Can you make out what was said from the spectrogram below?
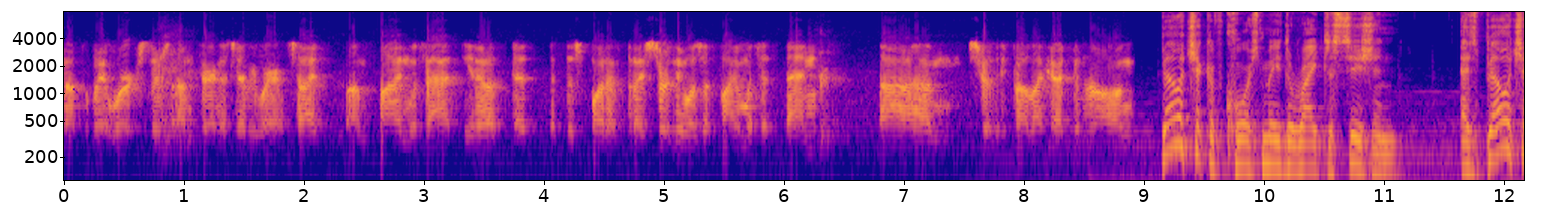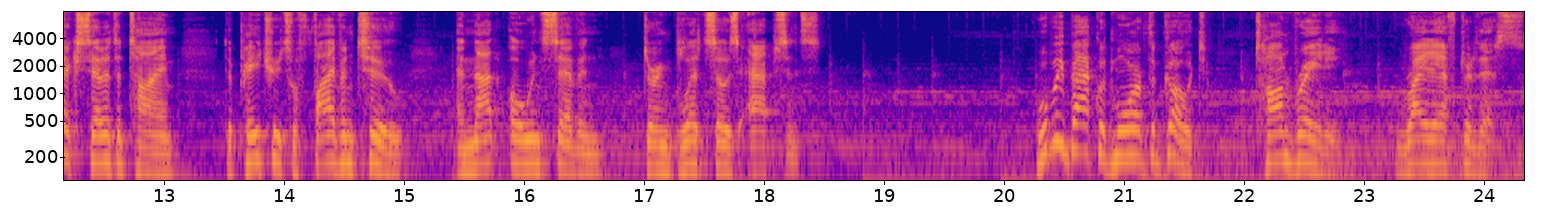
not the way it works. There's unfairness everywhere. So I, I'm fine with that. You know, at, at this point, but I certainly wasn't fine with it then. Um, certainly felt like I'd been wrong. Belichick, of course, made the right decision. As Belichick said at the time, the Patriots were 5 and 2 and not 0 and 7 during Bledsoe's absence. We'll be back with more of the GOAT, Tom Brady, right after this.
